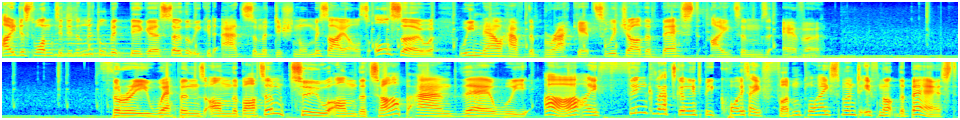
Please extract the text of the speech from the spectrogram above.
I just wanted it a little bit bigger so that we could add some additional missiles. Also, we now have the brackets, which are the best items ever three weapons on the bottom, two on the top, and there we are. I think that's going to be quite a fun placement, if not the best,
